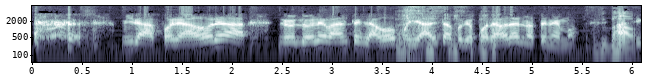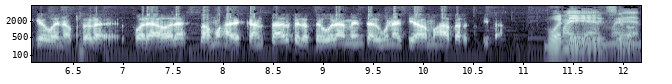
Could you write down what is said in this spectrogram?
Mira, por ahora no, levantes la voz muy alta porque por ahora no tenemos. Así que bueno, por ahora vamos a descansar, pero seguramente alguna actividad vamos a participar. Buenísimo.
